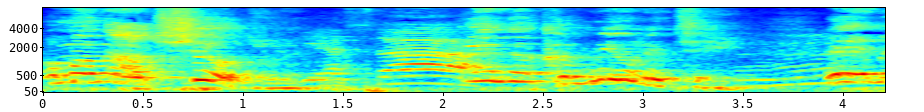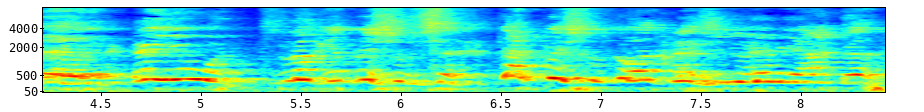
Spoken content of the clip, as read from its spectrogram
Among our children. Yes, sir. In the community. Amen. And you would look at Bishop and say, that bishop's going crazy. You hear me out there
